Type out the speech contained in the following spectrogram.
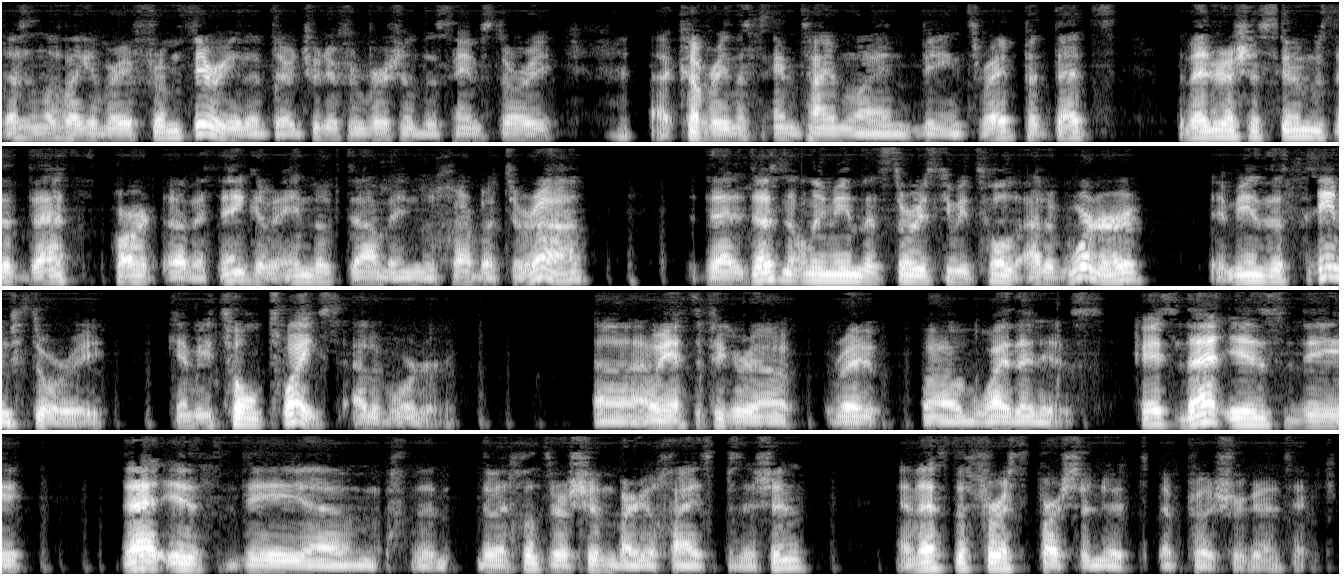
doesn't look like a very firm theory that there are two different versions of the same story uh, covering the same timeline being right. But that's the Medrash assumes that that's part of, I think, of Ein Dam Ein Luchar Torah, that it doesn't only mean that stories can be told out of order, it means the same story can be told twice out of order. Uh, and we have to figure out right uh, why that is. Okay, so that is the that is the um, the the Mechilz Rashim Bar Yochai's position, and that's the first parshanut approach we're going to take.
